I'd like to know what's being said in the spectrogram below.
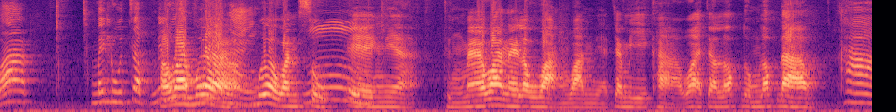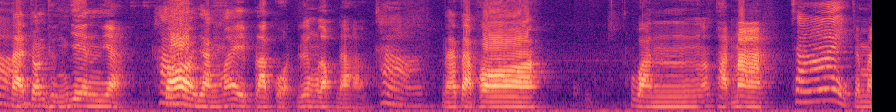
ว่าไม่รู้จะไม่เพราะว่าจะพูเมื่ดอยังไงเมื่อวันศุกร์อืมเองเนี่ยถึงแม้ว่าในระหว่างวันเนี่ยจะมีข่าวว่าจะล็อกดงล็อกดาวน์ค่ะแต่จนถึงเย็นเนี่ยค่ะก็ยังไม่ปรากฏเรื่องล็อกดาวน์ค่ะนะแต่พอวันถัดมาใช่ใช่ไหม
